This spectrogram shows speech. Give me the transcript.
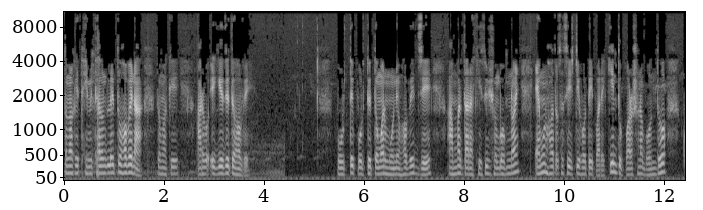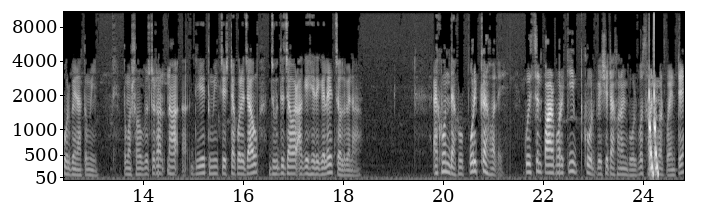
তোমাকে থেমে থাকলে তো হবে না। তোমাকে আরও এগিয়ে যেতে হবে। পড়তে পড়তে তোমার মনে হবে যে, আমার দ্বারা কিছুই সম্ভব নয়, এমন হতাশা সৃষ্টি হতেই পারে। কিন্তু পড়াশোনা বন্ধ করবে না তুমি। তোমার সর্বোচ্চটা না দিয়ে তুমি চেষ্টা করে যাও, যুদ্ধে যাওয়ার আগে হেরে গেলে চলবে না। এখন দেখো, পরীক্ষার হলে কোয়েশ্চেন পাওয়ার পরে কী করবে সেটা এখন আমি বলব ছয় নম্বর পয়েন্টে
